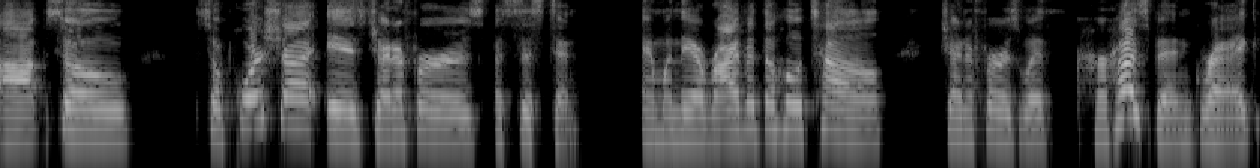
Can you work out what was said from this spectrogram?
uh, so so Portia is Jennifer's assistant, and when they arrive at the hotel, Jennifer is with her husband Greg.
